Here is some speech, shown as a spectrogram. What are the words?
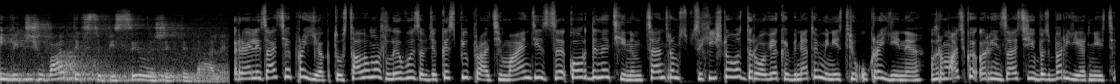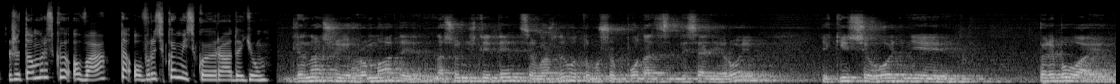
і відчувати в собі сили жити далі. Реалізація проєкту стала можливою завдяки співпраці Майнді з координаційним центром з психічного здоров'я Кабінету міністрів України, громадською організацією Безбар'єрність, Житомирською ОВА та Овруцькою міською радою. Для нашої громади на сьогоднішній день це важливо, тому що понад 70 героїв, які сьогодні перебувають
